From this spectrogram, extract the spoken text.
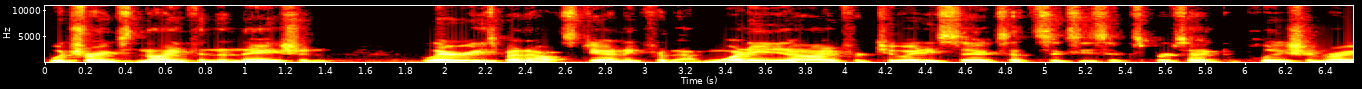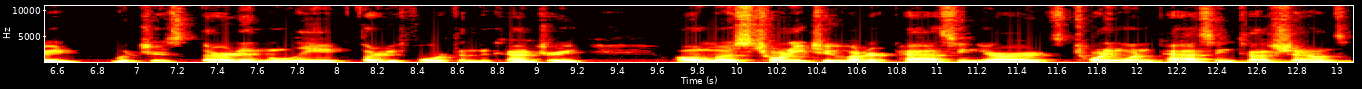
which ranks ninth in the nation. Larry's been outstanding for them 189 for 286 at 66% completion rate, which is third in the league, 34th in the country. Almost 2,200 passing yards, 21 passing touchdowns,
